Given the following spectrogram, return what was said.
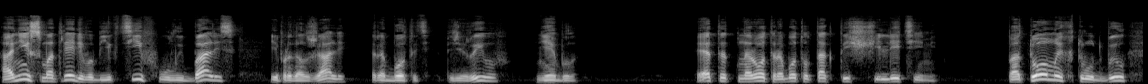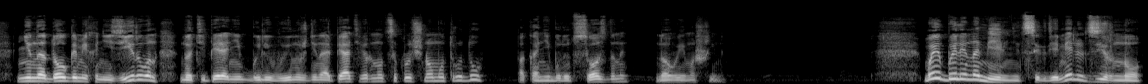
они смотрели в объектив, улыбались и продолжали работать. Перерывов не было. Этот народ работал так тысячелетиями. Потом их труд был ненадолго механизирован, но теперь они были вынуждены опять вернуться к ручному труду, пока не будут созданы новые машины. Мы были на мельнице, где мелют зерно,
